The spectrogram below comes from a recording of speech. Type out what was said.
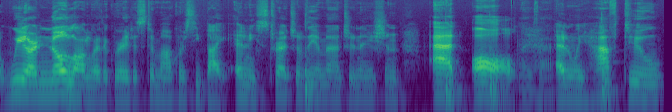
We are no longer the greatest democracy by any stretch of the imagination at all. Exactly. And we have to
